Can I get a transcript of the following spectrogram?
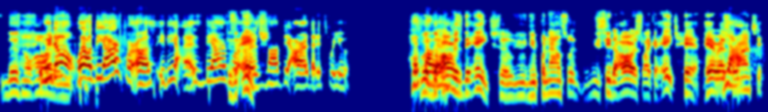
There's no R. We don't. Well, the R for us is the R for us, not the R that is for you. Well, the R is the H, so you, you pronounce what you see the R is like a H. Hair, hair restaurant. Yeah.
